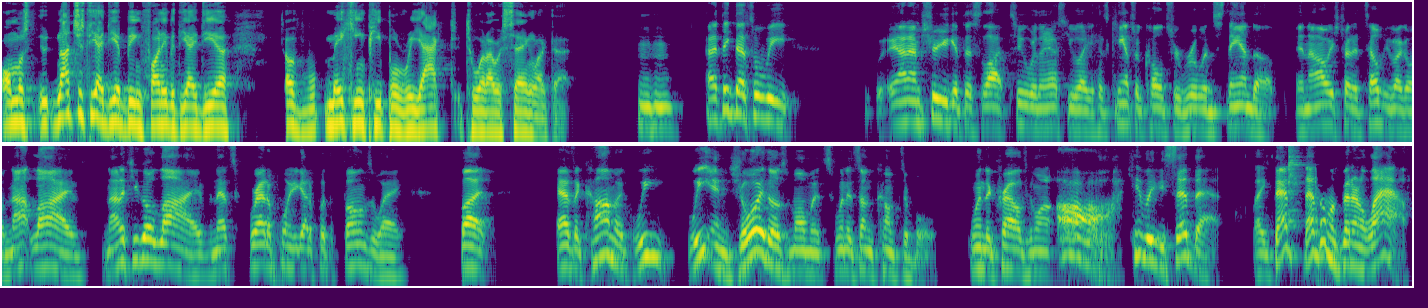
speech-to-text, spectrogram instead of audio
almost not just the idea of being funny, but the idea of making people react to what I was saying like that. hmm And I think that's what we, and I'm sure you get this a lot too, where they ask you like, has cancel culture ruined stand up? And I always try to tell people, I go, not live, not if you go live, and that's we're at a point you got to put the phones away. But as a comic, we we enjoy those moments when it's uncomfortable, when the crowd's going, oh, I can't believe you said that. Like that, that's almost better than a laugh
